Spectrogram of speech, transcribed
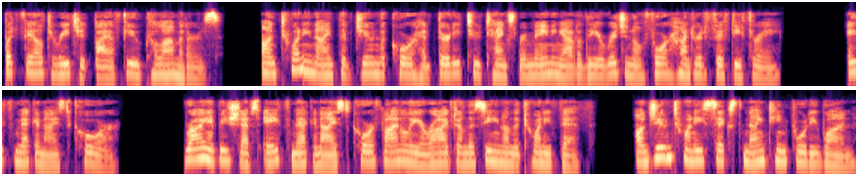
but failed to reach it by a few kilometers. On 29 June the Corps had 32 tanks remaining out of the original 453. 8th Mechanized Corps. Ryabyshev's 8th Mechanized Corps finally arrived on the scene on the 25th. On June 26, 1941,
